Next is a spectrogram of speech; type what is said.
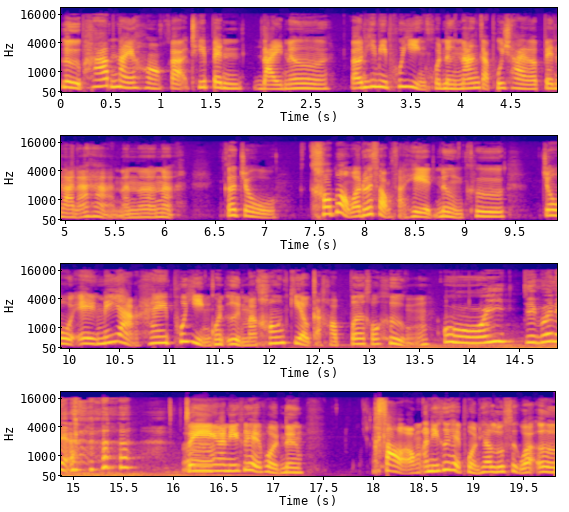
หรือภาพ Nighthawk อะที่เป็น diner แล้วที่มีผู้หญิงคนหนึ่งนั่งกับผู้ชายแล้วเป็นร้านอาหารนั้นนั่นน่ะก็โจเขาบอกว่าด้วยสองสาเหตุหนึ่งคือโจเองไม่อยากให้ผู้หญิงคนอื่นมาข้องเกี่ยวกับฮอปเปอร์เขาหึง โอ้ยจริงวะเนี่ย จริงอันนี้คือเหตุผลหนึ่งสองอันนี้คือเหตุผลที่เรารู้สึกว่าเออ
